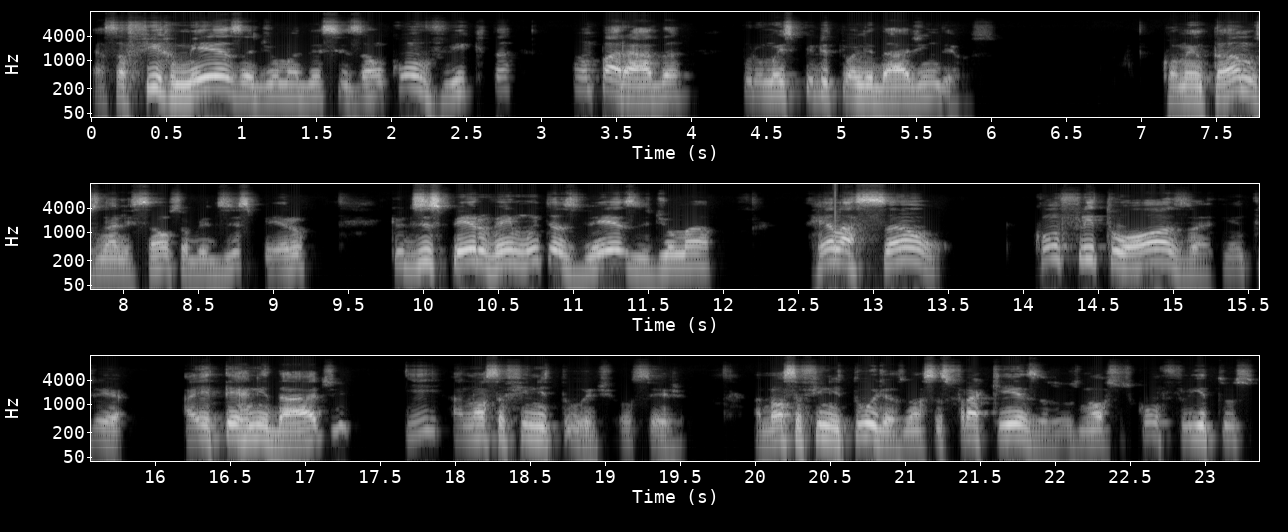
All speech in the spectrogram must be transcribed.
Essa firmeza de uma decisão convicta amparada por uma espiritualidade em Deus. Comentamos na lição sobre o desespero que o desespero vem muitas vezes de uma relação conflituosa entre a eternidade e a nossa finitude, ou seja, a nossa finitude, as nossas fraquezas, os nossos conflitos,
